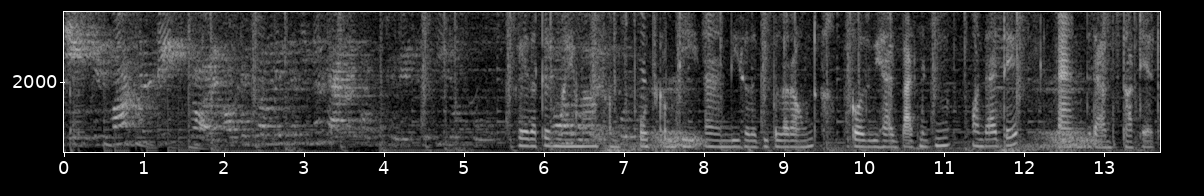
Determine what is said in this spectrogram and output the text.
game is marked with great joy of discovering the inner talent of the student with Tilo schools. Okay, that is Mahima from sports committee, and these are the people around because we had badminton on that day, and the dance started.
